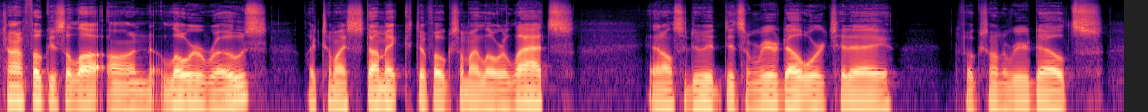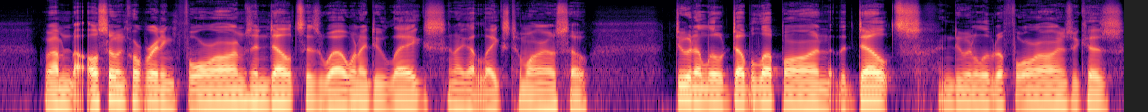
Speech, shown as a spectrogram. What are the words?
trying to focus a lot on lower rows, like to my stomach, to focus on my lower lats. And also do it, did some rear delt work today, focus on the rear delts. I'm also incorporating forearms and delts as well when I do legs, and I got legs tomorrow, so doing a little double up on the delts and doing a little bit of forearms because,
